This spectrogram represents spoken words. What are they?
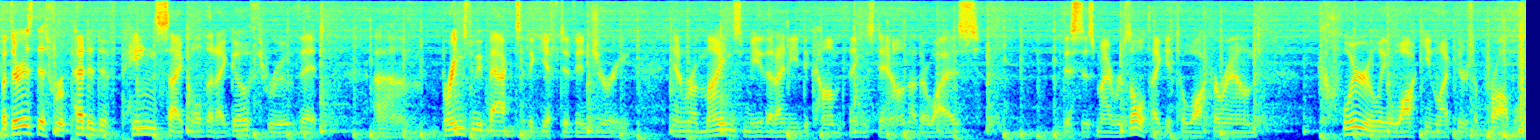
But there is this repetitive pain cycle that I go through that um, brings me back to the gift of injury and reminds me that I need to calm things down. Otherwise, this is my result. I get to walk around clearly walking like there's a problem.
